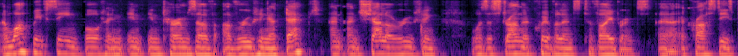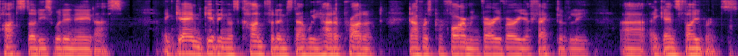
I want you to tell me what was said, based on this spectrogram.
And what we've seen both in, in, in terms of, of rooting at depth and, and shallow rooting was a strong equivalence to Vibrance uh, across these pot studies within ADAS. Again, giving us confidence that we had a product that was performing very, very effectively uh, against Vibrance.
